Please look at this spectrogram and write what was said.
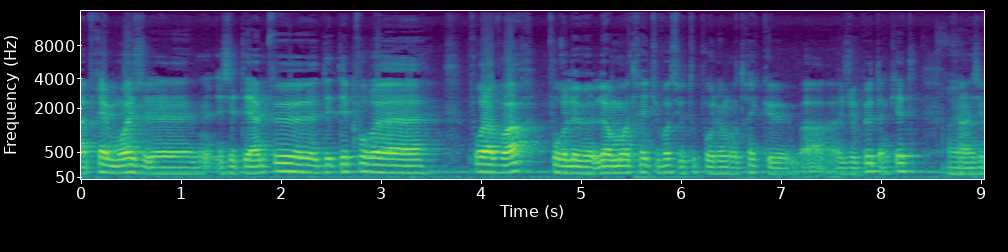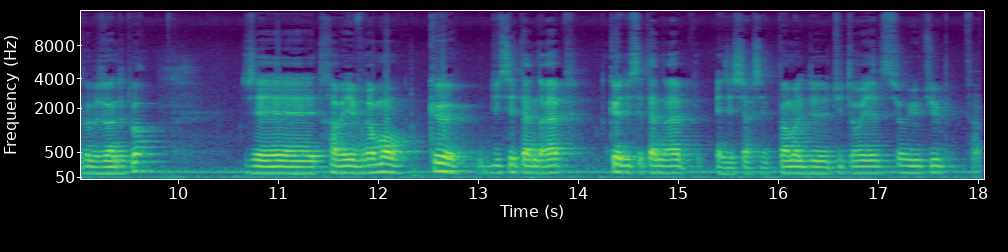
après, moi, je- j'étais un peu d'été pour, euh, pour l'avoir, pour le, leur montrer, tu vois, surtout pour leur montrer que bah, je peux, t'inquiète, Ouais. J'ai pas besoin de toi. J'ai travaillé vraiment que du sit and rep, que du sit and rep, et j'ai cherché pas mal de tutoriels sur YouTube, enfin,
